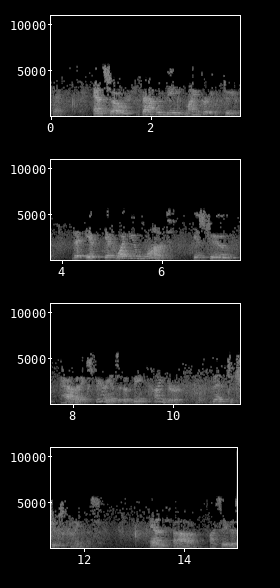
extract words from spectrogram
Okay? And so that would be my encouragement to you. That if, if what you want is to have an experience of being kinder, then to choose kindness. And uh, I say this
